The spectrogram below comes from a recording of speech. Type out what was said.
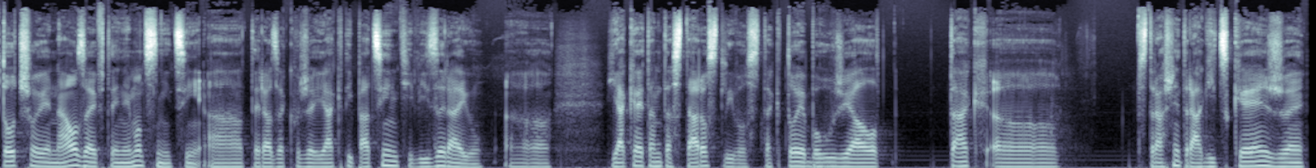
to, čo je naozaj v tej nemocnici a teraz akože jak tí pacienti vyzerajú, uh, jaká je tam tá starostlivosť, tak to je bohužiaľ tak uh, strašne tragické, že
